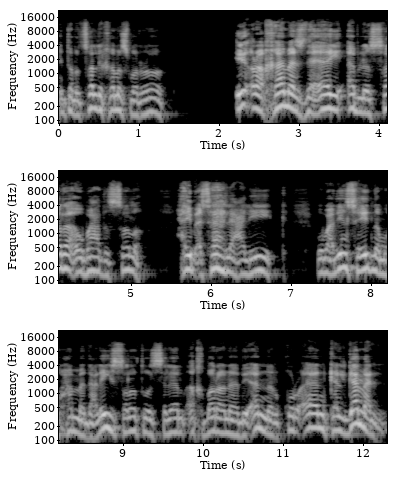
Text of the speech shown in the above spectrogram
أنت بتصلي خمس مرات. اقرأ خمس دقايق قبل الصلاة أو بعد الصلاة. هيبقى سهل عليك. وبعدين سيدنا محمد عليه الصلاة والسلام أخبرنا بأن القرآن كالجمل.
